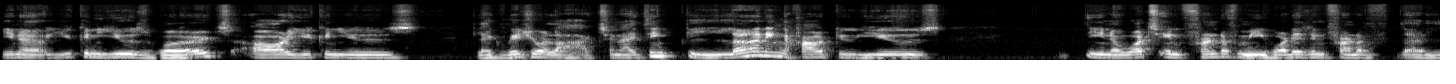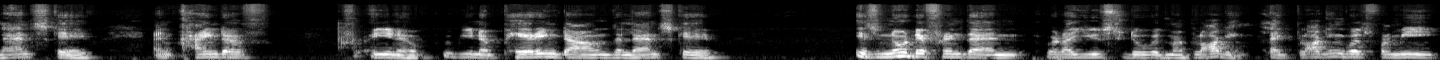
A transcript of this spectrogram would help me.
you know you can use words or you can use like visual arts and i think learning how to use you know what's in front of me what is in front of the landscape and kind of you know you know paring down the landscape is no different than what I used to do with my blogging. Like blogging was for me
